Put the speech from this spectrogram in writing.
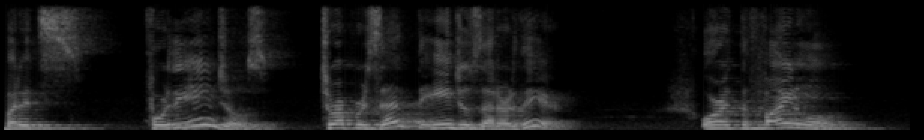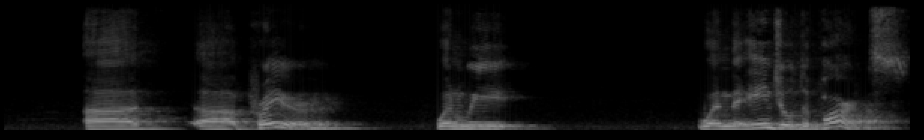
But it's for the angels, to represent the angels that are there. Or at the final uh, uh, prayer, when we, when the angel departs,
